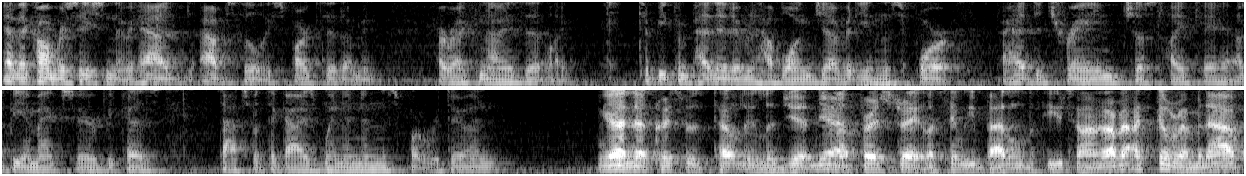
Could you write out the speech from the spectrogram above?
yeah, the conversation that we had absolutely sparked it. I mean, I recognized that like to be competitive and have longevity in the sport, I had to train just like a, a BMXer because that's what the guys winning in the sport were doing. Yeah, no, Chris was totally legit. Yeah. Yeah. First straight, let's say we battled a few times. I, I still remember now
